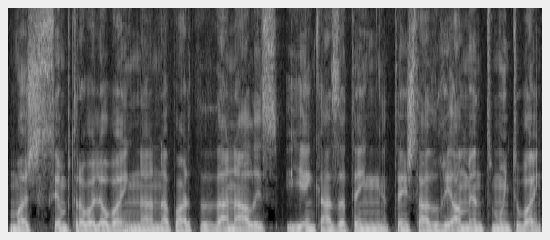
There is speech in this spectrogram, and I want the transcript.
mas sempre trabalhou bem na, na parte da análise e em casa tem, tem estado realmente muito bem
